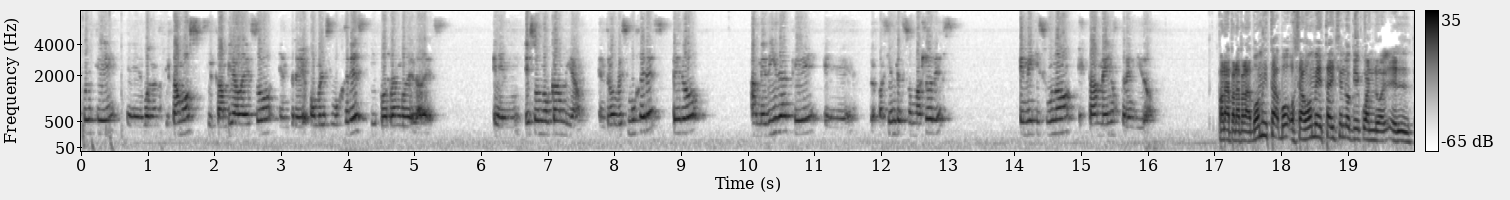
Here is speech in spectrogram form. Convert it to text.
fue que, eh, bueno, nos fijamos si cambiaba eso entre hombres y mujeres y por rango de edades. Eh, eso no cambia entre hombres y mujeres, pero a medida que eh, los pacientes son mayores, MX1 está menos prendido. Para, para, para. Vos me está, o sea, vos me estás diciendo que cuando el,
